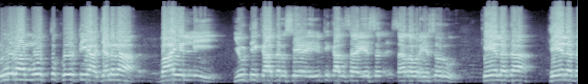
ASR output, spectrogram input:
ನೂರ ಮೂವತ್ತು ಕೋಟಿಯ ಜನರ ಬಾಯಲ್ಲಿ U T Khader U T Khader sir ಅವರ ಹೆಸರು ಕೇಳದ, ಹೇಳದ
